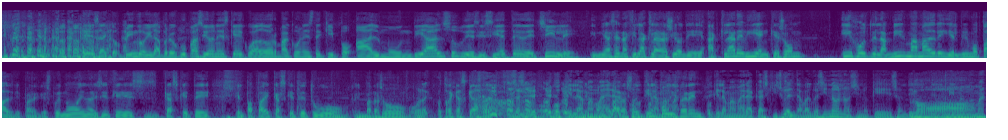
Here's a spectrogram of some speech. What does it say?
Exacto. Pingo, y la preocupación es que Ecuador va con este equipo al Mundial Sub-17 de Chile. Y me hacen aquí la aclaración, de, aclare bien que son hijos de la misma madre y el mismo padre, para que después no vayan a decir que es casquete, que el papá de casquete tuvo, embarazó. otra cascada. O, o que la mamá era o en que la tiempo mamá, diferente. o que la mamá era casquisuelta o algo así. No, no, sino que son de, de la misma mamá.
